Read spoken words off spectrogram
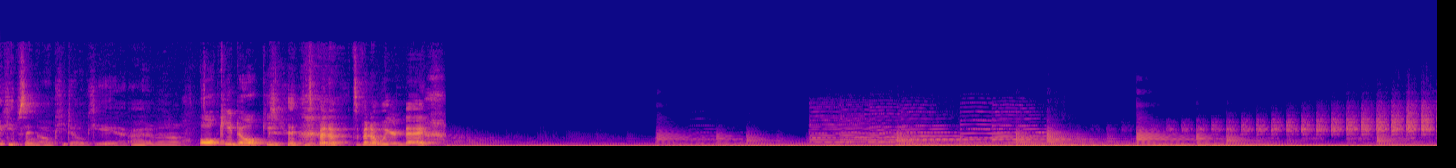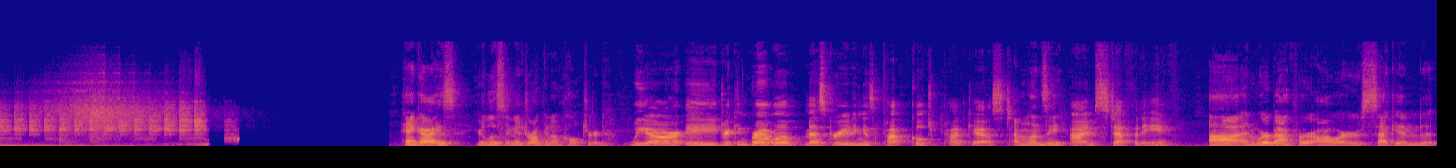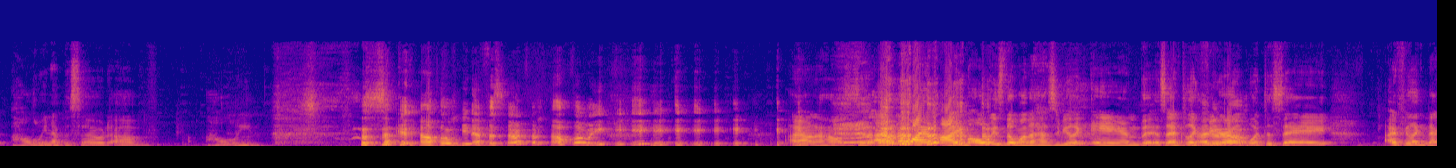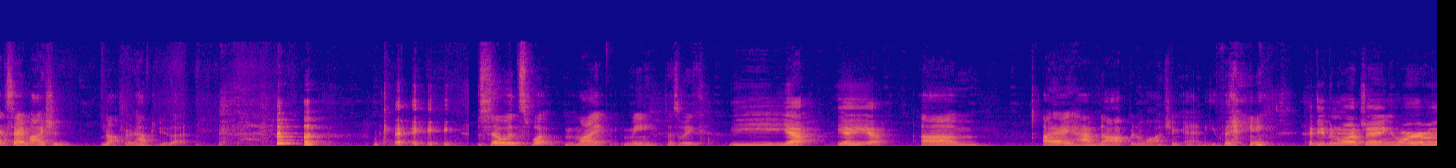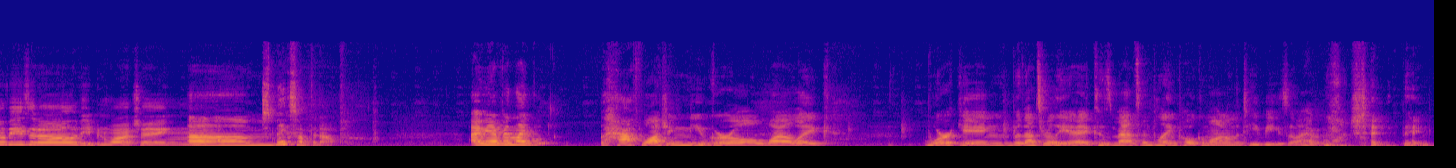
I keep saying okie dokie. I don't know. Okie dokie. It's been a, it's been a weird day. hey guys, you're listening to Drunken Uncultured. We are a drinking problem masquerading as a pop culture podcast. I'm Lindsay, I'm Stephanie. Uh, and we're back for our second Halloween episode of Halloween. The second Halloween episode of Halloween. I don't know how else to say it. I don't know why I'm always the one that has to be like, and this. I have to like figure out what to say. I feel like next time I should not have to do that. okay. So it's what my me this week. Yeah. Yeah, yeah, yeah. Um, I have not been watching anything. Have you been watching horror movies at all? Have you been watching... um, Just make something up. I mean, I've been like half watching New Girl while like working, but that's really it because Matt's been playing Pokemon on the TV, so I haven't watched anything.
